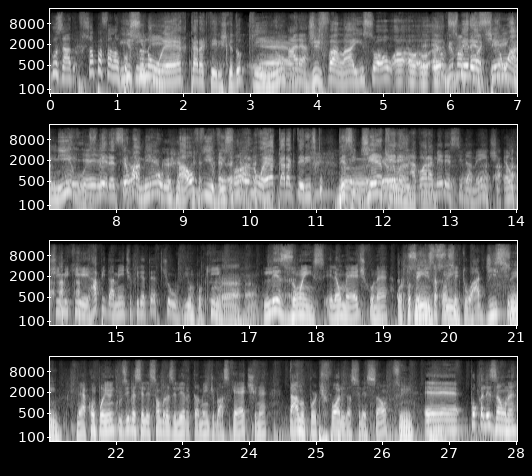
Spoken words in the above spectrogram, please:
gozado, só pra falar um pouquinho Isso não de- é característica do Quinho Cara. de falar isso ao, ao, ao- ao- Eu vi uma desmerecer fotinha um amigo, desmerecer é um amigo ao vivo. Isso não, não é característica desse gentleman. Agora, merecidamente, é um time que, rapidamente, eu queria até te ouvir um pouquinho. Lesões. Ele é um médico, né? Ortopedista Sim, sim. conceituadíssimo. Sim. Né? Acompanhou, inclusive, a seleção brasileira também de basquete, né? Tá no portfólio da seleção. Sim. É, pouca lesão, né?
